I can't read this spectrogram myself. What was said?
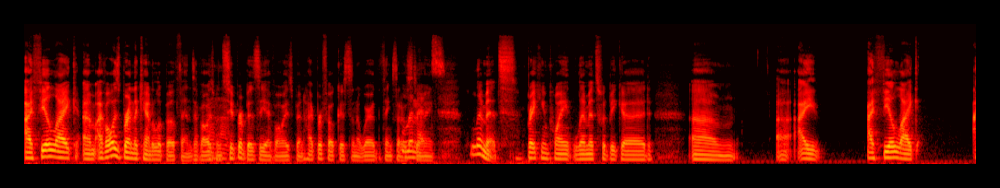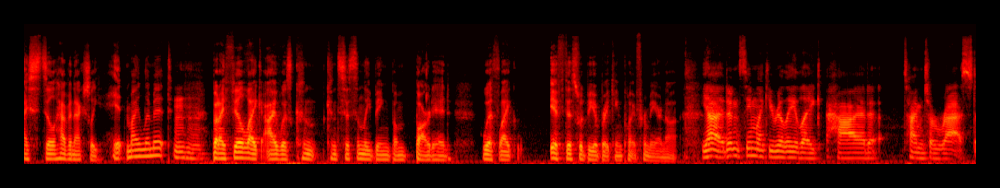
I feel like um, I've always burned the candle at both ends. I've always Mm-hmm. been super busy. I've always been hyper focused and aware of the things that I was doing. limits. Limits, breaking point, limits would be good. Um, uh, I, I feel like I still haven't actually hit my limit, Mm-hmm. but I feel like I was con- consistently being bombarded with like if this would be a breaking point for me or not. Yeah, it didn't seem like you really like had time to rest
